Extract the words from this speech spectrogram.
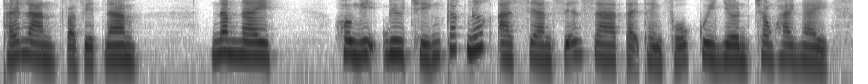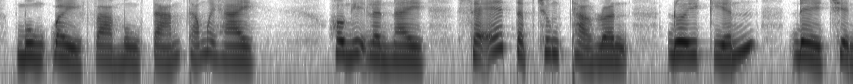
Thái Lan và Việt Nam. Năm nay, Hội nghị biêu chính các nước ASEAN diễn ra tại thành phố Quy Nhơn trong hai ngày, mùng 7 và mùng 8 tháng 12. Hội nghị lần này sẽ tập trung thảo luận, đưa ý kiến để triển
